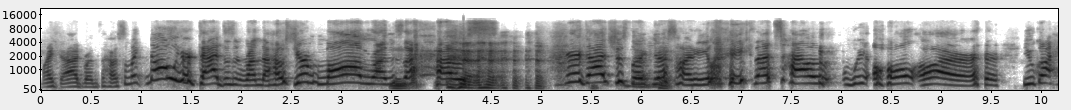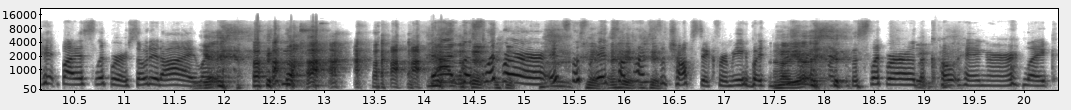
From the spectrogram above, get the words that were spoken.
my dad runs the house. I'm like, no, your dad doesn't run the house. Your mom runs the house. your dad's just like, yes, honey. Like that's how we all are. You got hit by a slipper. So did I. Like dad, the slipper. It's the it's sometimes it's a chopstick for me, but Oh, usually yeah. it's like the slipper, the coat hanger. Like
